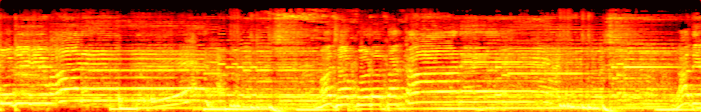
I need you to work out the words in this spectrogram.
तुझी ही वाणी माझ्या पडता काने राधे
